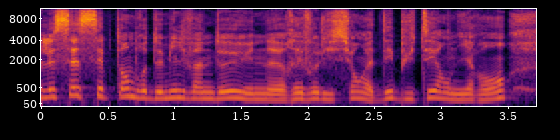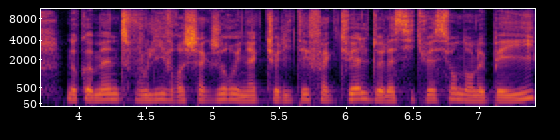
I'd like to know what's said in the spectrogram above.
Le 16 septembre 2022, une révolution a débuté en Iran. Nos comments vous livrent chaque jour une actualité factuelle de la situation dans le pays.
